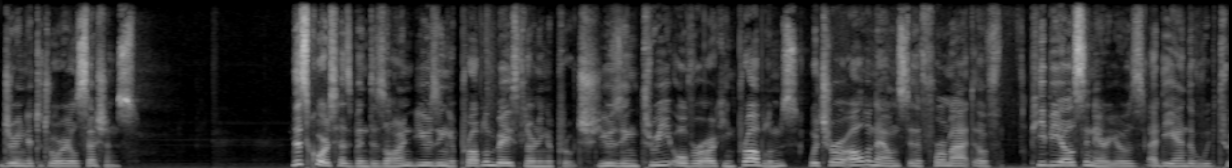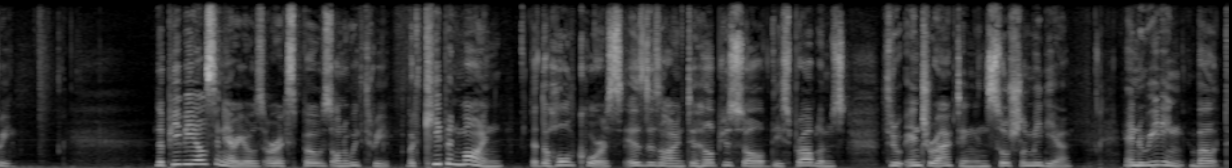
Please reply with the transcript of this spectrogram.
during the tutorial sessions. This course has been designed using a problem-based learning approach, using three overarching problems, which are all announced in the format of PBL scenarios at the end of week 3. The PBL scenarios are exposed on week 3, but keep in mind that the whole course is designed to help you solve these problems through interacting in social media and reading about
